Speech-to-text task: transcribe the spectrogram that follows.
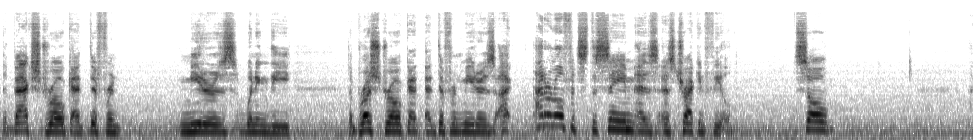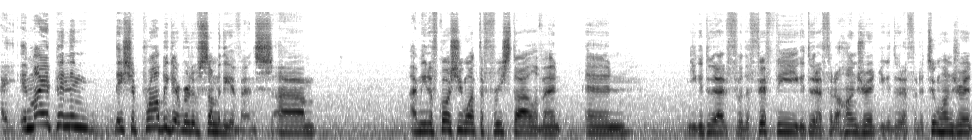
the backstroke at different meters, winning the the breaststroke at, at different meters. I, I don't know if it's the same as, as track and field. So, I, in my opinion, they should probably get rid of some of the events. Um, I mean, of course, you want the freestyle event, and you could do that for the 50, you could do that for the 100, you could do that for the 200.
